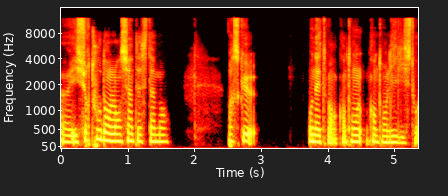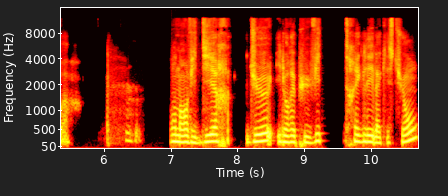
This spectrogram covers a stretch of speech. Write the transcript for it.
Euh, et surtout dans l'Ancien Testament. Parce que, honnêtement, quand on, quand on lit l'histoire, on a envie de dire, Dieu, il aurait pu vite régler la question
